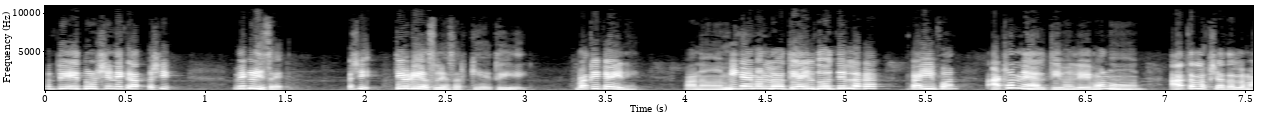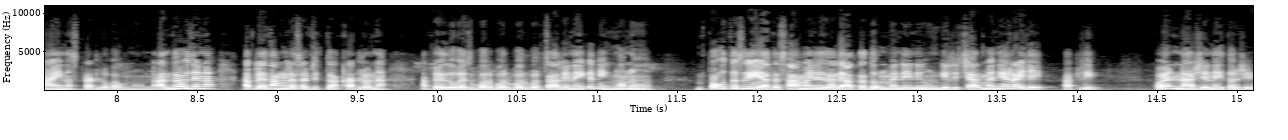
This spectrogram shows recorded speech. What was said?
पण तू थोडीशी नाही का अशी वेगळीच आहे. अशी तेवढी असल्यासारखी आहे ती. बाकी काही नाही. आणि मी काय म्हणलं त्याला दोष दिला का? काही पण. आठवण नाही आली ती मला म्हणून. आता लक्षात आलं मायनस काढलं बा म्हणून. आणि ना आपल्या चांगल्यासाठी तर काढलं ना. आपल्या दोघांचं बरोबर बरोबर चालले नाही का नाही? म्हणून. पाहू तसं आता सहा महिने झाले आता दोन महिने निघून गेले चार महिने राहिले आपली. होईल ना असे नाही तसे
